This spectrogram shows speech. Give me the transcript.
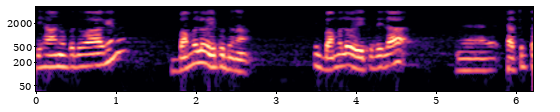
ධ්‍යාන උපදවාගෙන බඹලෝ ඉපදුනා. ඉතින් බඹලෝ ඉපදෙලා චතුත්ථ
